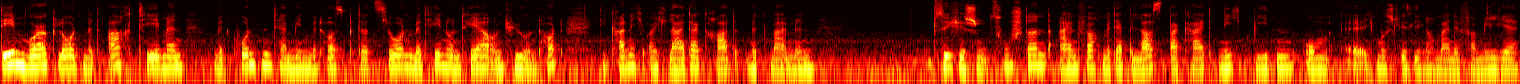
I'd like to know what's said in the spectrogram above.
dem Workload, mit acht Themen, mit Kundentermin, mit Hospitation, mit hin und her und hü und hot, die kann ich euch leider gerade mit meinem psychischen Zustand einfach mit der Belastbarkeit nicht bieten, um, äh, ich muss schließlich noch meine Familie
